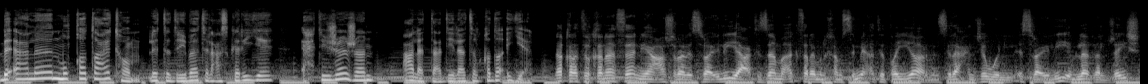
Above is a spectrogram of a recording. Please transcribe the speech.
بإعلان مقاطعتهم للتدريبات العسكرية احتجاجاً على التعديلات القضائية. نقلت القناة الثانية عشر الإسرائيلية اعتزام أكثر من 500 طيار من سلاح الجو الإسرائيلي إبلاغ الجيش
